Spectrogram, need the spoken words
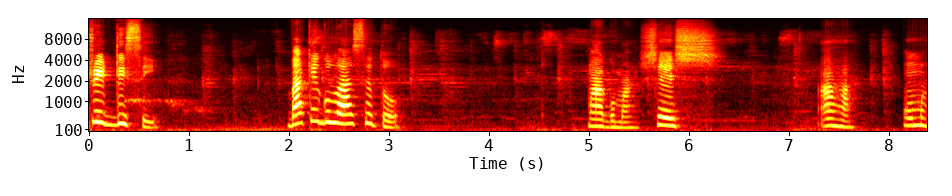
ট্রিট দিছি। বাকিগুলো আছে তো। মা গো মা শেষ আহা ওমা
